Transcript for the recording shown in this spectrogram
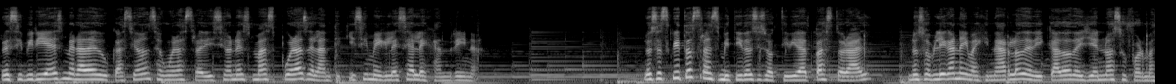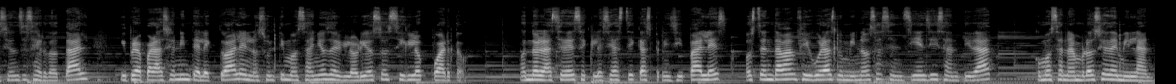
recibiría esmerada educación según las tradiciones más puras de la antiquísima iglesia alejandrina. Los escritos transmitidos y su actividad pastoral nos obligan a imaginarlo dedicado de lleno a su formación sacerdotal y preparación intelectual en los últimos años del glorioso siglo IV, cuando las sedes eclesiásticas principales ostentaban figuras luminosas en ciencia y santidad como San Ambrosio de Milán,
